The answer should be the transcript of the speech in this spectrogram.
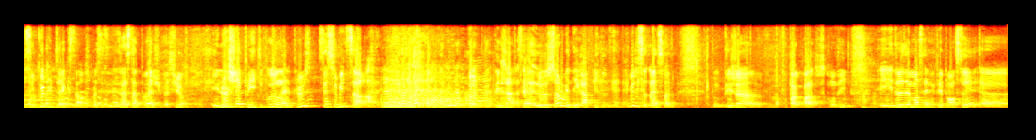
c'est que du texte. Alors, je sais pas si c'est des instapoètes, je suis pas sûr. Et le chapitre où il y en a le plus, c'est celui de Sarah. Donc déjà, c'est le seul où il y a des graphiques. C'est la seule. Donc déjà, faut pas croire à tout ce qu'on dit. Et deuxièmement, ça me fait penser, euh,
